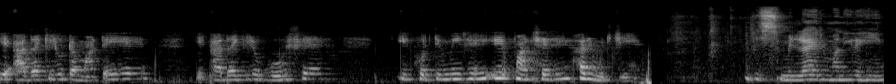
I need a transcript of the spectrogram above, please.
ये आधा किलो टमाटे है, ये आधा किलो गोश्त है, ये कोतमीर है, ये पाँच छः है, हरी मिर्ची है। बिस्मिल्लाहिर्रहमानिर्रहीम।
